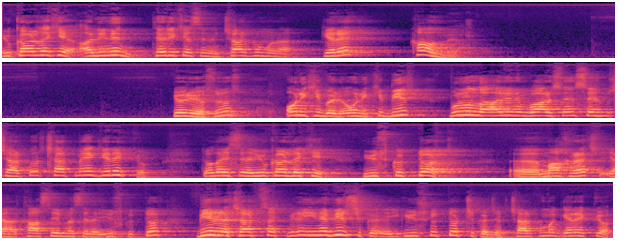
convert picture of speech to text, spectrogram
yukarıdaki Ali'nin terikesinin çarpımına gerek kalmıyor. Görüyorsunuz. 12 bölü 12 1. Bununla Ali'nin varisinin sehmi çarpılır. Çarpmaya gerek yok. Dolayısıyla yukarıdaki 144 e, mahreç yani tahsil mesele 144 1 ile çarpsak bile yine 1 çık 144 çıkacak. Çarpıma gerek yok.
